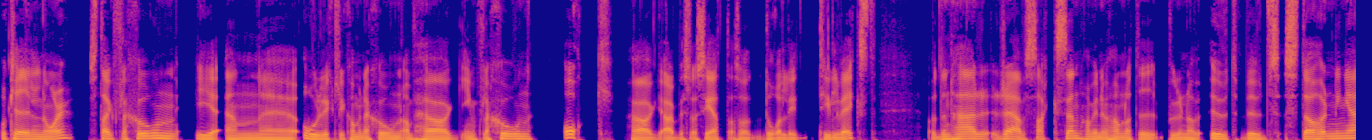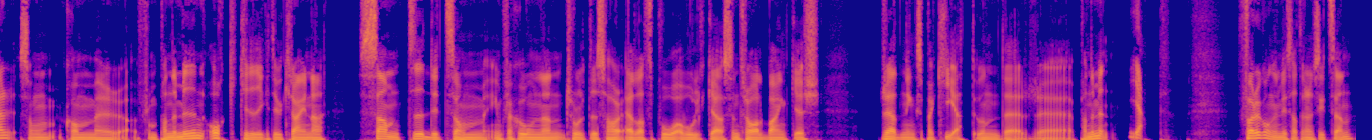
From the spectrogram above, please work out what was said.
Okej Elinor, stagflation är en eh, olycklig kombination av hög inflation och hög arbetslöshet, alltså dålig tillväxt. Och den här rävsaxen har vi nu hamnat i på grund av utbudsstörningar som kommer från pandemin och kriget i Ukraina samtidigt som inflationen troligtvis har eldats på av olika centralbankers räddningspaket under eh, pandemin. Japp. Förra gången vi satt i den sitsen,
